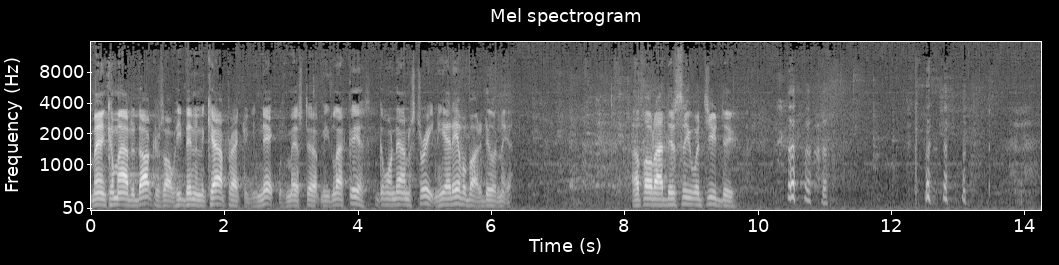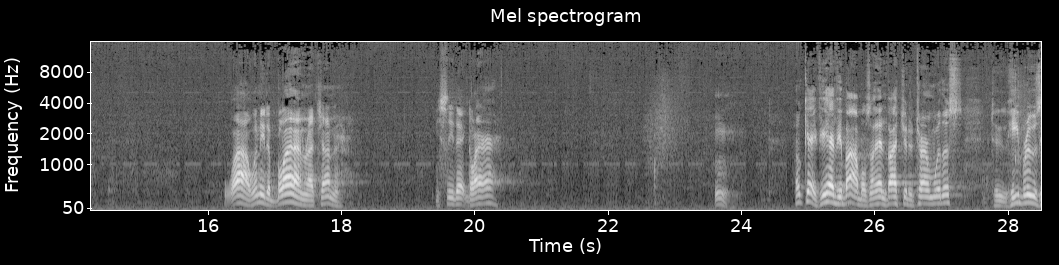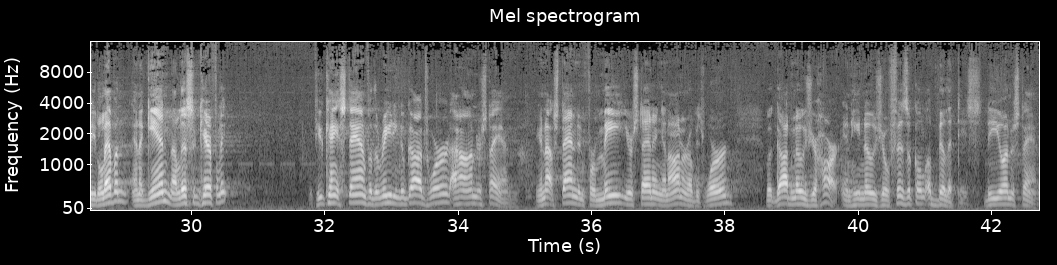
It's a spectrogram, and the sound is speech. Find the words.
Man come out of the doctor's office. He'd been in the chiropractor. His neck was messed up. And he's like this, going down the street, and he had everybody doing this. I thought I'd just see what you'd do. wow, we need a blind right yonder. You see that glare? Mm. Okay, if you have your Bibles, I invite you to turn with us to Hebrews 11. And again, now listen carefully. If you can't stand for the reading of God's Word, I understand. You're not standing for me, you're standing in honor of His Word. But God knows your heart and He knows your physical abilities. Do you understand?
